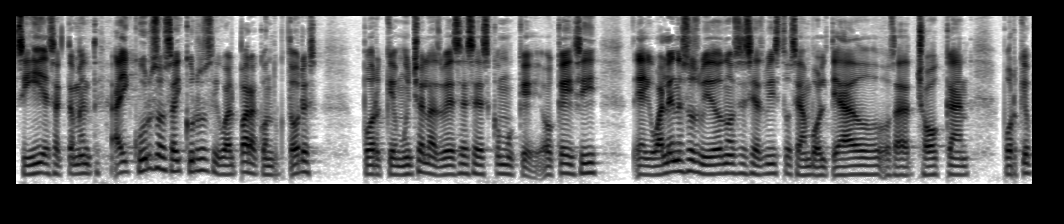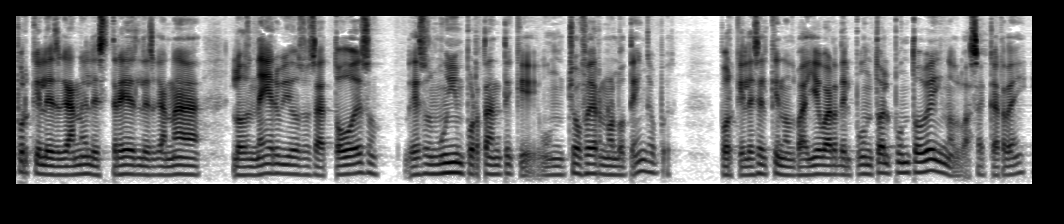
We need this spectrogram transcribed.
Sí, exactamente. Hay cursos, hay cursos igual para conductores. Porque muchas de las veces es como que, ok, sí, eh, igual en esos videos, no sé si has visto, se han volteado, o sea, chocan. ¿Por qué? Porque les gana el estrés, les gana los nervios, o sea, todo eso. Eso es muy importante que un chofer no lo tenga, pues. Porque él es el que nos va a llevar del punto al punto B y nos va a sacar de ahí.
